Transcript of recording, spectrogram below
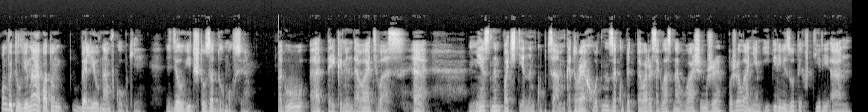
Он выпил вина, а потом долил нам в кубки. Сделал вид, что задумался. Могу отрекомендовать вас а, местным почтенным купцам, которые охотно закупят товары согласно вашим же пожеланиям и перевезут их в Тириан.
